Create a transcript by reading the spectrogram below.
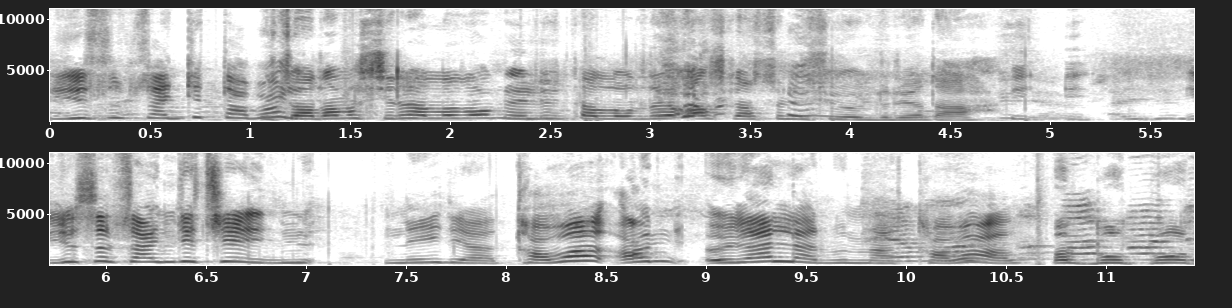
Yusuf sanki tamam. Yusuf adama silahla adam eliyle dalıyor. Az kalsın Yusuf öldürüyor daha. Yusuf sanki şey neydi ya? Tava an ölerler bunlar. Tava al. Bak bot bot.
